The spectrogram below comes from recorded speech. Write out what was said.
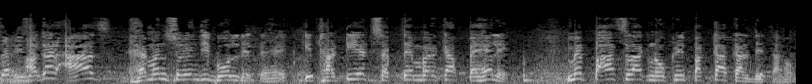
सर अगर आज हेमंत सोरेन जी बोल देते हैं कि 38 सितंबर का पहले मैं पाँच लाख नौकरी पक्का कर देता हूँ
